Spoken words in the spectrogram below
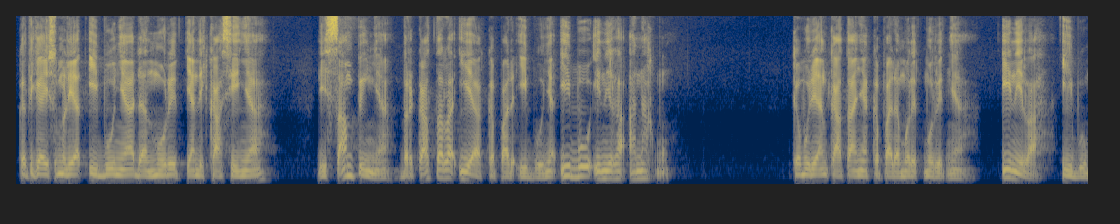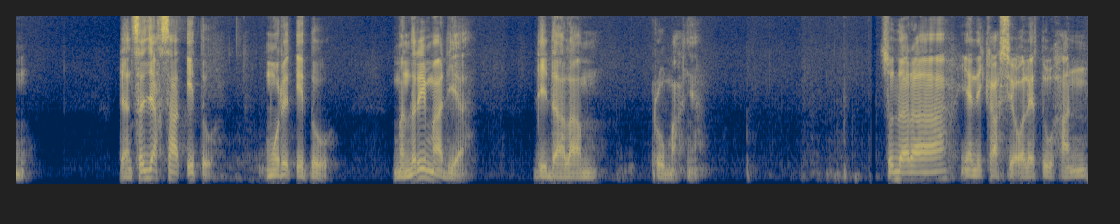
Ketika Yesus melihat ibunya dan murid yang dikasihnya di sampingnya, berkatalah ia kepada ibunya, Ibu inilah anakmu. Kemudian katanya kepada murid-muridnya, inilah ibumu. Dan sejak saat itu, murid itu menerima dia di dalam rumahnya. Saudara yang dikasih oleh Tuhan,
